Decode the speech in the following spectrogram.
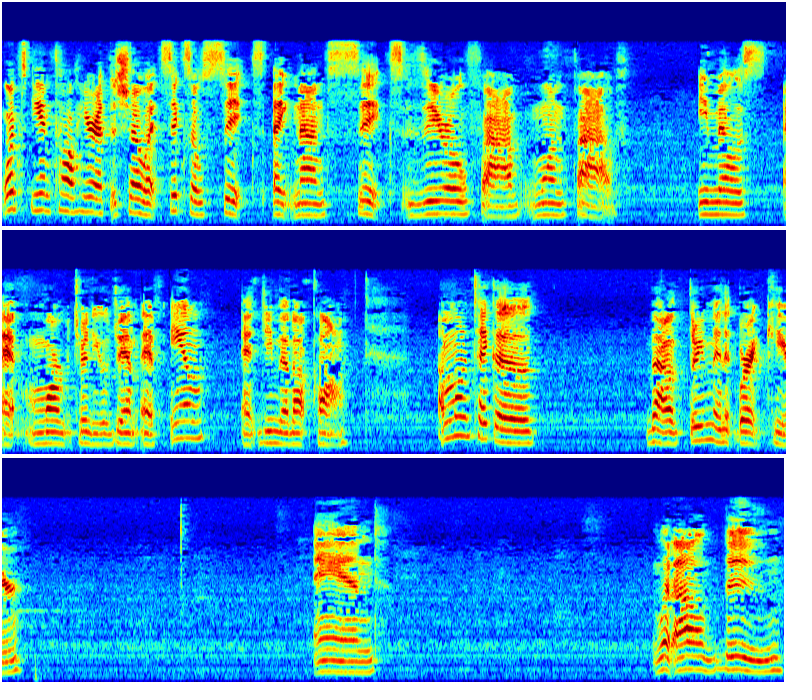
Once again, call here at the show at 606 896 0515. Email us at margaretradiojamfm at gmail.com. I'm going to take a about a three minute break here. And what I'll do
